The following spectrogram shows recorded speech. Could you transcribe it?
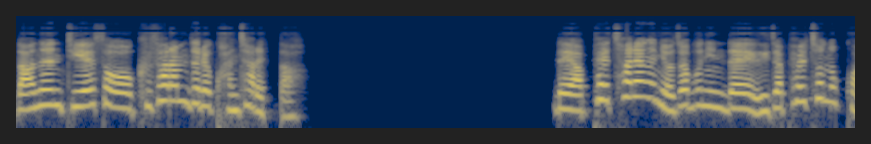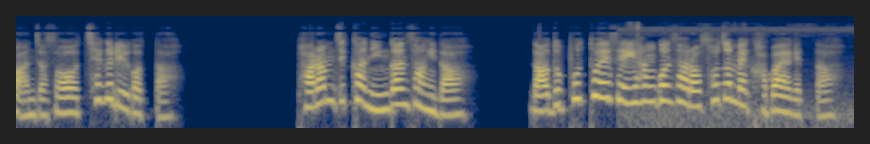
나는 뒤에서 그 사람들을 관찰했다. 내 앞에 차량은 여자분인데 의자 펼쳐놓고 앉아서 책을 읽었다. 바람직한 인간상이다. 나도 포토에세이 한 권 사러 서점에 가봐야겠다.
